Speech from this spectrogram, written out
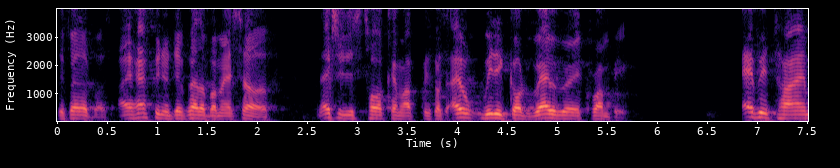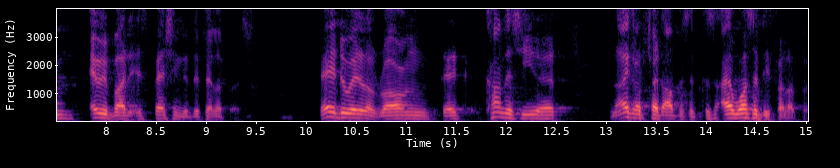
developers. I have been a developer myself. Actually, this talk came up because I really got very, very grumpy. Every time, everybody is bashing the developers. They do it wrong. They can't see that. And I got fed up with it because I was a developer.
